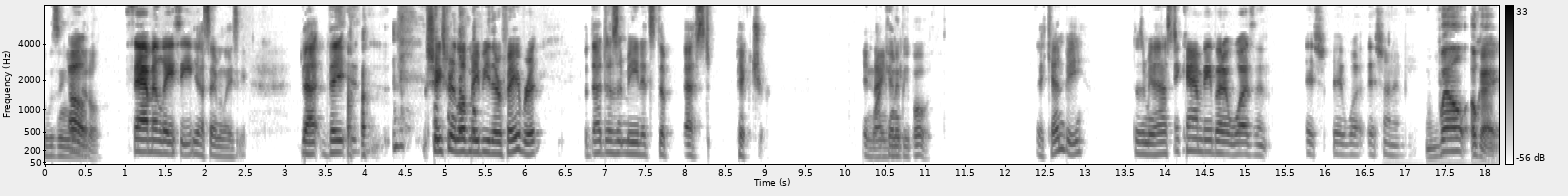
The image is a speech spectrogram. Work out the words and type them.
Who's in your Oh. middle? Sam and Lacey. Yeah, Sam and Lacey. That they Shakespeare in Love may be their favorite, but that doesn't mean it's the best picture. In Why can't it be both? It can be. Doesn't mean it has to. It can be, but it wasn't. It sh- it was. It shouldn't be. Well, okay.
